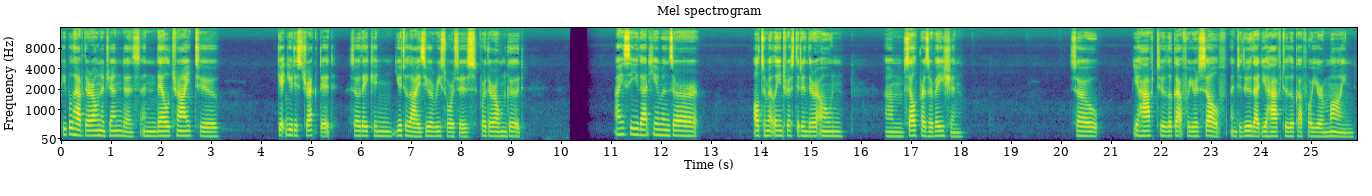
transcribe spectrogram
People have their own agendas and they'll try to get you distracted so they can utilize your resources for their own good. I see that humans are ultimately interested in their own um, self preservation. So you have to look out for yourself, and to do that, you have to look out for your mind,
